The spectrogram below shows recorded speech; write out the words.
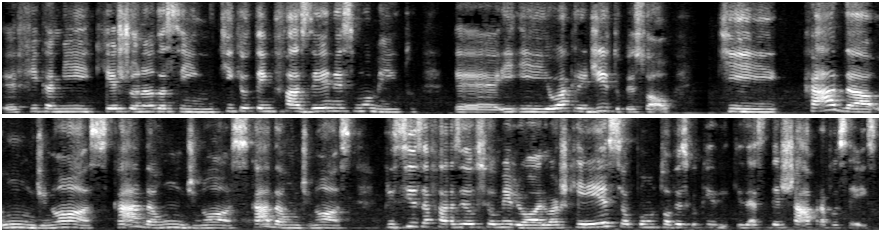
é, fica me questionando assim, o que, que eu tenho que fazer nesse momento. É, e, e eu acredito, pessoal, que cada um de nós, cada um de nós, cada um de nós precisa fazer o seu melhor. Eu acho que esse é o ponto, talvez, que eu quisesse deixar para vocês.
